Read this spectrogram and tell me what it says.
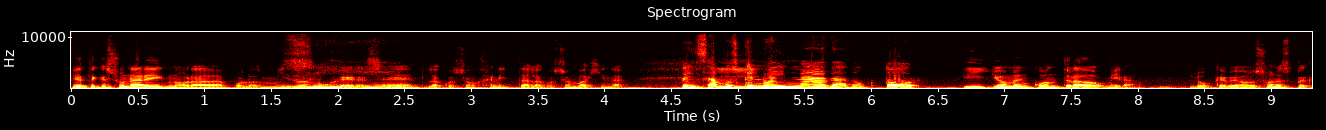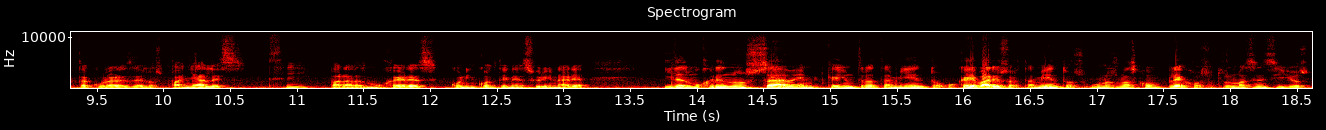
Fíjate que es un área ignorada por las mismas mujeres, ¿eh? la cuestión genital, la cuestión vaginal. Pensamos que no hay nada, doctor. Y yo me he encontrado, mira, lo que veo son espectaculares de los pañales Sí. para las mujeres con incontinencia urinaria. Y las mujeres no saben que hay un tratamiento, o que hay varios tratamientos, unos más complejos, otros más sencillos,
